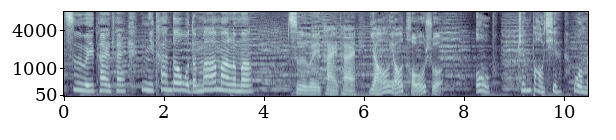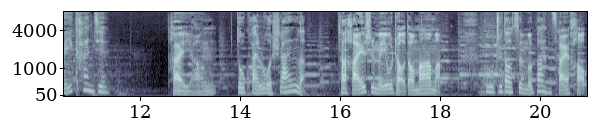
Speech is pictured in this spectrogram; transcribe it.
刺猬太太，你看到我的妈妈了吗？”刺猬太太摇摇头说：“哦，真抱歉，我没看见。”太阳都快落山了，他还是没有找到妈妈，不知道怎么办才好。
